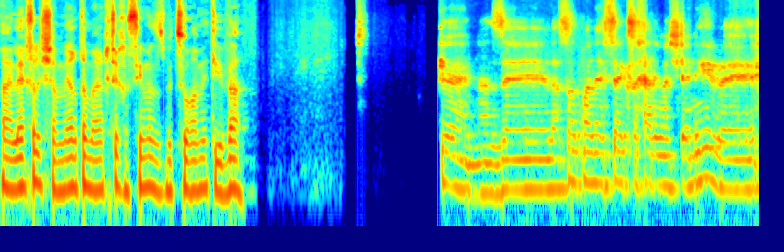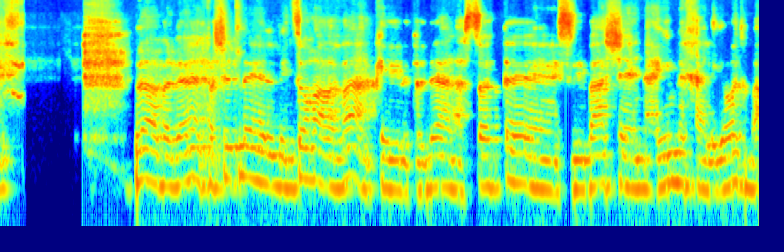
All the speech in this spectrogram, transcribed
על איך לשמר את המערכת יחסים הזאת בצורה מטיבה. כן, אז uh, לעשות מלא סקס אחד עם השני, ו... לא, אבל באמת, פשוט ל- ליצור אהבה, כאילו, אתה יודע, לעשות uh, סביבה שנעים לך להיות בה.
